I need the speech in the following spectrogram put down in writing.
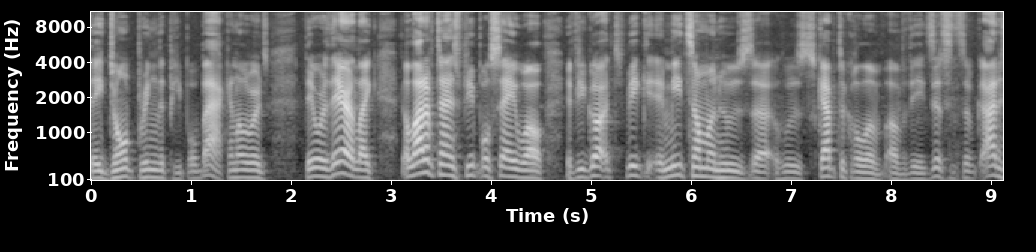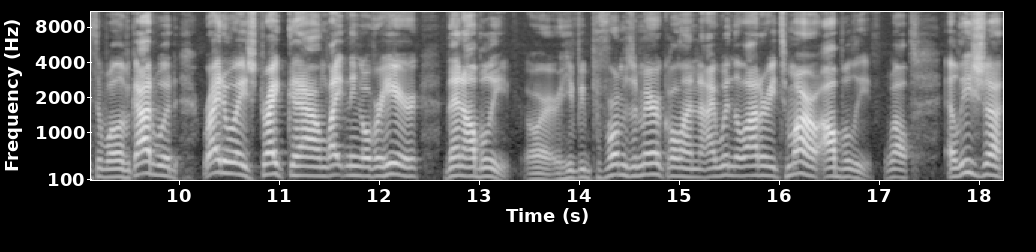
They don't bring the people back. In other words, they were there. Like a lot of times, people say, "Well, if you go speak and meet someone who's uh, who's skeptical of, of the existence of God, he said, well, if God would right away strike down lightning over here, then I'll believe. Or if he performs a miracle and I win the lottery tomorrow, I'll believe." Well, Elisha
